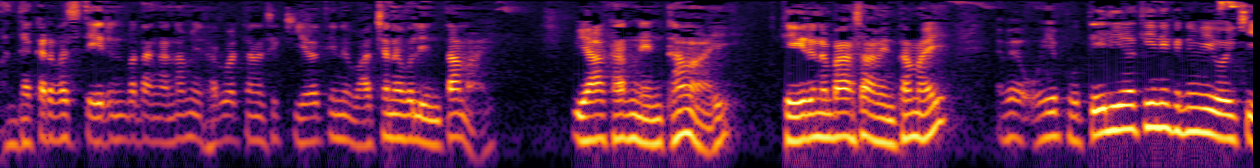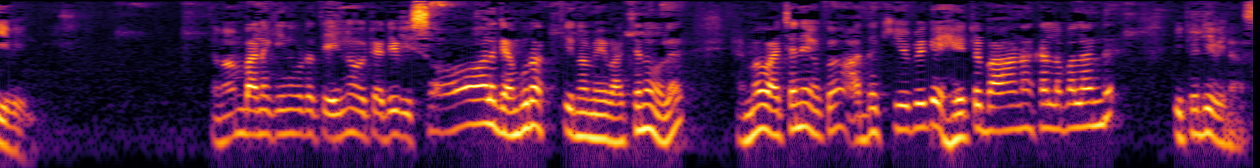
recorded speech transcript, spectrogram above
අත්දැකට පස්සේ තේරෙන පටන් ගන්නවා මේ සරුවචනසේ කියලා තියෙන වචන වලින් තමයි ව්‍යාකරණයෙන් තමයි තේරෙන භාෂාවෙන් තමයි හැබැයි ඔය පොතේ ලියලා තියෙන එක නෙවෙයි ඔය කියවෙන්නේ. තමන් බණ කියනකොට තේරෙන ඔයට වැඩි විශාල ගැඹුරක් තියෙනවා මේ වචනවල. හැම වචනයකම අද කියූප එක හෙට භාවනා කරලා බලන්න ඊට වඩා වෙනස්.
